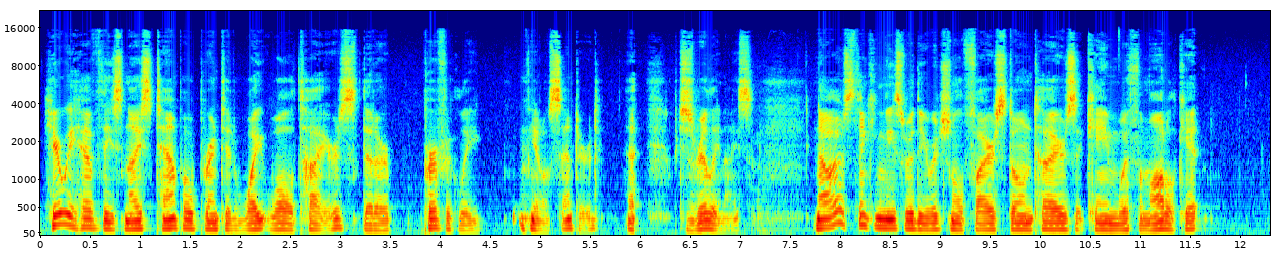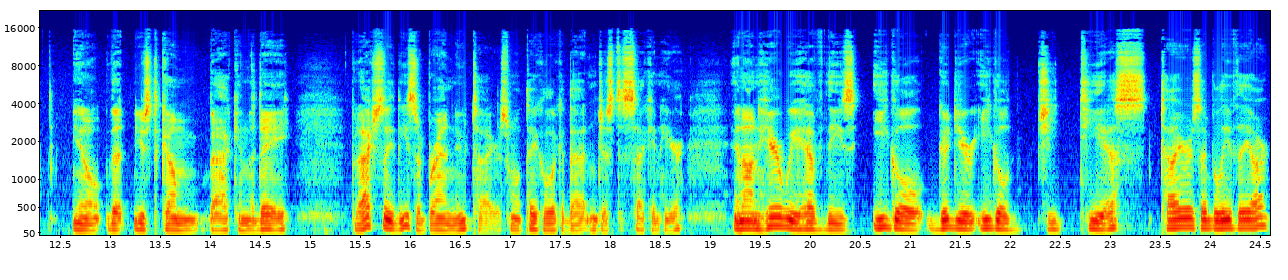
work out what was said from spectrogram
here we have these nice Tampo printed white wall tires that are perfectly, you know, centered, which is really nice. Now I was thinking these were the original Firestone tires that came with the model kit, you know, that used to come back in the day. But actually these are brand new tires. We'll take a look at that in just a second here. And on here we have these Eagle, Goodyear Eagle GTS tires, I believe they are.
